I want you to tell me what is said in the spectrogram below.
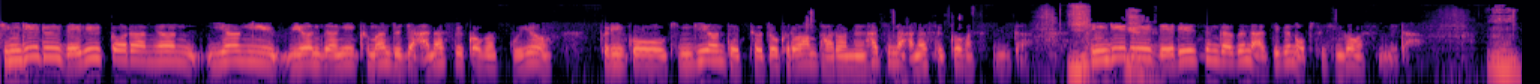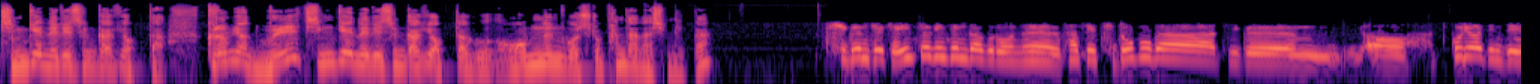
징계를 내릴 거라면 이항희 위원장이 그만두지 않았을 것 같고요. 그리고 김기현 대표도 그러한 발언을 하지는 않았을 것 같습니다. 이- 징계를 예. 내릴 생각은 아직은 없으신 것 같습니다. 어, 징계 내릴 생각이 없다. 그러면 왜 징계 내릴 생각이 없다고 없는 것으로 판단하십니까? 지금 제 개인적인 생각으로는 사실 지도부가 지금 어 꾸려진 지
